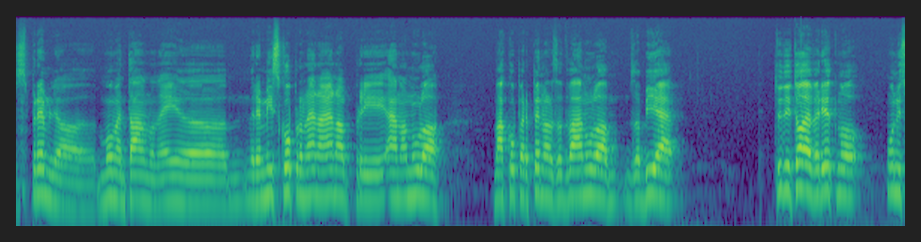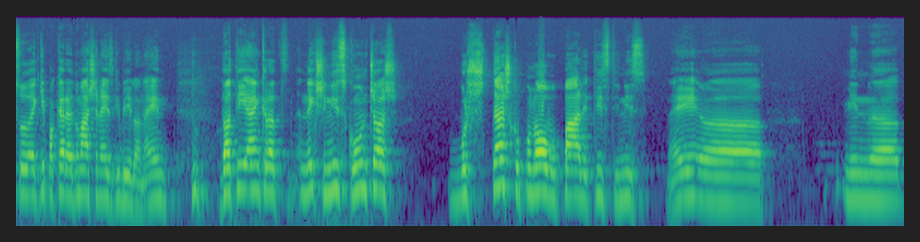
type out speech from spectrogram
spremlja momentalno, ne, uh, remis Kopro 1-1 pri 1-0, ima Koper penal za 2-0, zabije. Tudi to je verjetno, oni so ekipa, ker je doma še ne izgibila. Ne, in da ti enkrat nek še niz končaš, boš težko ponovno pali tisti niz. Ne, uh, in uh,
